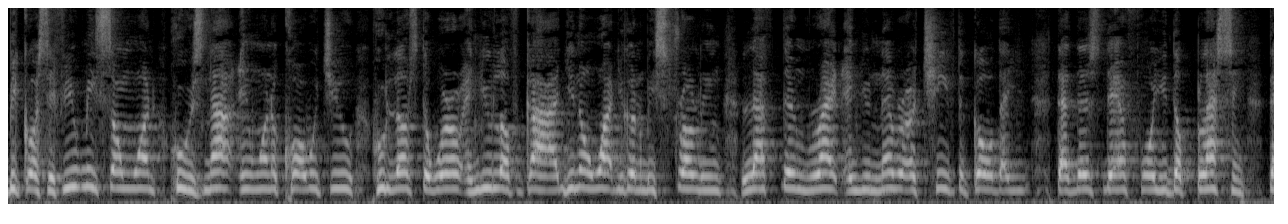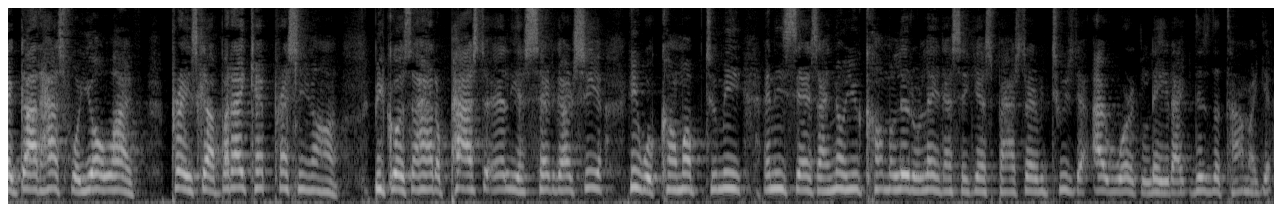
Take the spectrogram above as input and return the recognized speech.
Because if you meet someone who is not in one accord with you, who loves the world and you love God, you know what? You're going to be struggling left and right and you never achieve the goal that, that is there for you, the blessing that God has for your life. Praise God. But I kept pressing on because I had a pastor, Eliezer Garcia. He would come up to me and he says, I know you come a little late. I said, Yes, Pastor, every Tuesday I work late. I, this is the time I get.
